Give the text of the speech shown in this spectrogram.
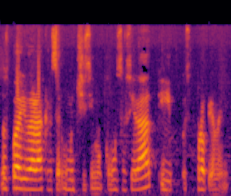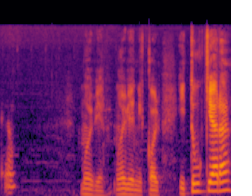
nos puede ayudar a crecer muchísimo como sociedad y pues propiamente, ¿no? Muy bien, muy bien, Nicole. ¿Y tú, Kiara?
